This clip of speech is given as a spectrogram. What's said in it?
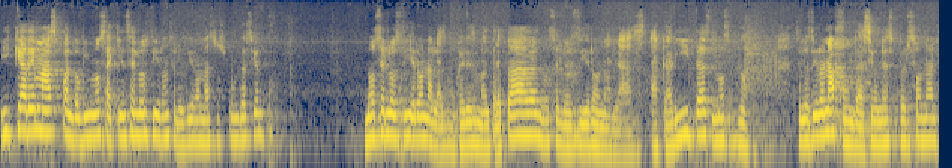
y que además cuando vimos a quién se los dieron, se los dieron a sus fundaciones. No se los dieron a las mujeres maltratadas, no se los dieron a las acaritas, no, no, se los dieron a fundaciones personales.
